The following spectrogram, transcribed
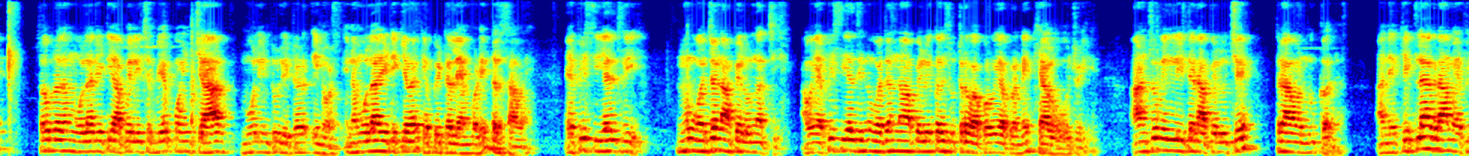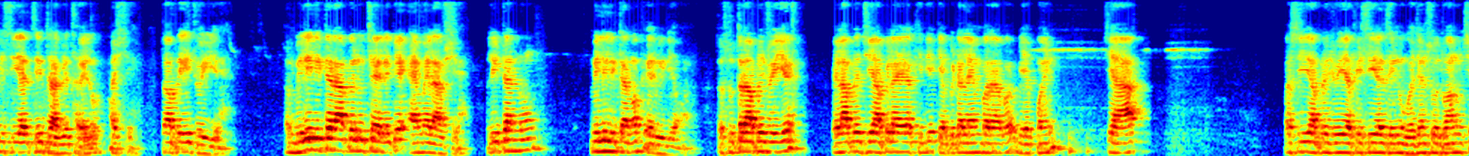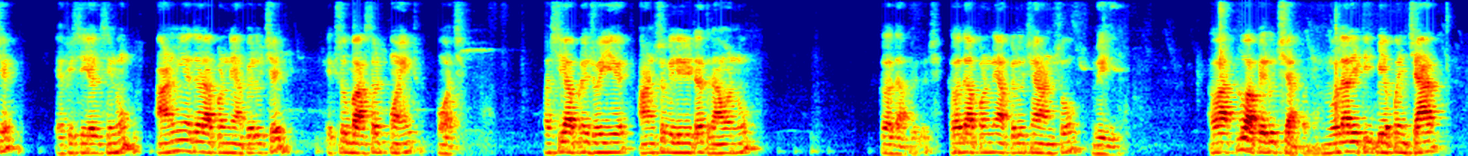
સૌપ્રથમ મોલારિટી આપેલી છે બે પોઈન્ટ ચાર મોલ ઇન્ટુ લીટર ઇનોર્સ એના મોલારિટી કહેવાય કેપિટલ એમ વડે દર્શાવાય. એફીસીએલ થ્રીનું વજન આપેલું નથી. હવે એફીસીએલ થ્રીનું વજન ના આપેલું કઈ સૂત્ર વાપરવું એ આપણને ખ્યાલ હોવો જોઈએ. આઠસો મિલીલીટર આપેલું છે દ્રાવણનું કદ. અને કેટલા ગ્રામ એફીસીએલ થ્રી દ્રાવ્ય થયેલું હશે? તો આપણે એ જોઈએ. તો મિલીલીટર આપેલું છે એટલે કે એમએલ આવશે. લીટરનું મિલીલીટરમાં ફેરવી દેવાનું. તો સૂત્ર આપણે જોઈએ. પહેલા આપણે જે આપેલા એ લખી દઈએ, કેપિટલ એમ બરાબર બે પોઈન્ટ ચાર. પછી આપણે જોઈએ એફીસીએલ વજન શોધવાનું છે. એફીસીએલ થ્રીનું આણ્વીય આપણને આપેલું છે એકસો બાસઠ પોઈન્ટ પાંચ. પછી આપણે જોઈએ આઠસો મિલીલીટર દ્રાવણનું કદ આપેલું છે. કદ આપણને આપેલું છે આઠસો મિલી હવે આટલું આપેલું છે આપણને. મોલારિટી બે પોઈન્ટ ચાર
